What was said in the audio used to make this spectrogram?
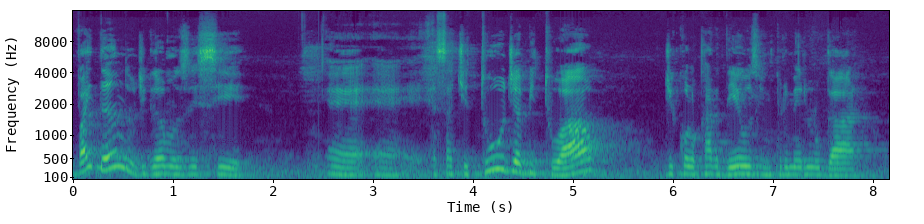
vai dando, digamos, esse é, é, essa atitude habitual de colocar Deus em primeiro lugar,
